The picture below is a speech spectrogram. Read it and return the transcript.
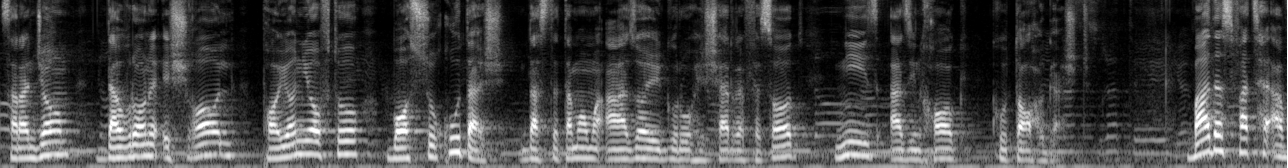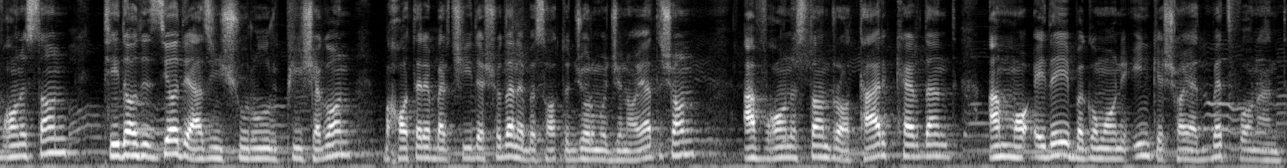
سرانجام دوران اشغال پایان یافت و با سقوطش دست تمام اعضای گروه شر فساد نیز از این خاک کوتاه گشت. بعد از فتح افغانستان تعداد زیادی از این شرور پیشگان به خاطر برچیده شدن بساط جرم و جنایتشان افغانستان را ترک کردند اما ایده به گمان این که شاید بتوانند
